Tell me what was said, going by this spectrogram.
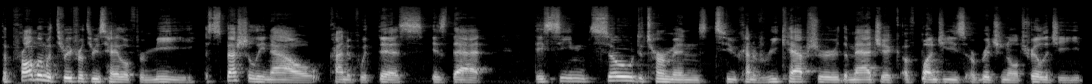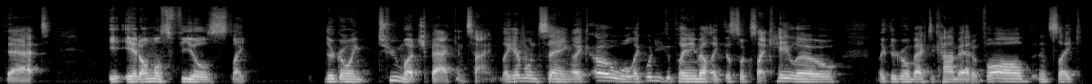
The problem with 343's Halo for me, especially now, kind of with this, is that they seem so determined to kind of recapture the magic of Bungie's original trilogy that it, it almost feels like they're going too much back in time. Like everyone's saying, like, oh, well, like, what are you complaining about? Like, this looks like Halo. Like, they're going back to Combat Evolved. And it's like,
